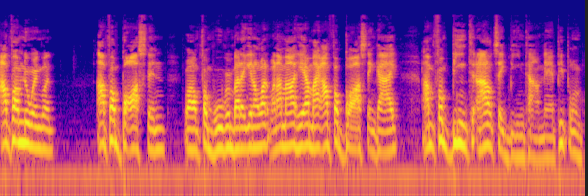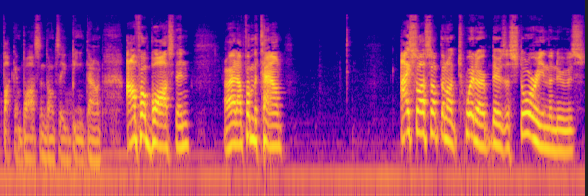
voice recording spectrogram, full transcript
I'm from New England. I'm from Boston. Well, I'm from Woburn, but you know what? When I'm out here, I'm, I'm from Boston guy. I'm from Beantown. I don't say Beantown, man. People in fucking Boston don't say Beantown. I'm from Boston. All right, I'm from the town. I saw something on Twitter. There's a story in the news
